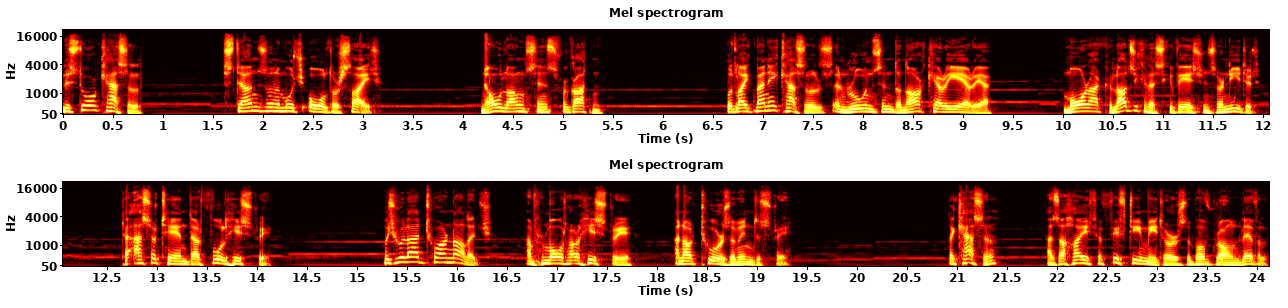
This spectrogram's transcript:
Listowel Castle stands on a much older site, now long since forgotten. But like many castles and ruins in the North Kerry area, more archaeological excavations are needed to ascertain their full history, which will add to our knowledge and promote our history and our tourism industry. The castle has a height of 50 metres above ground level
